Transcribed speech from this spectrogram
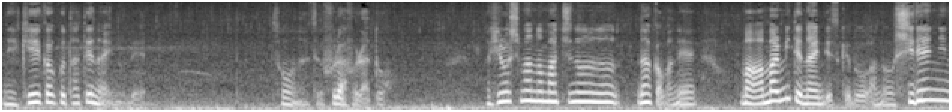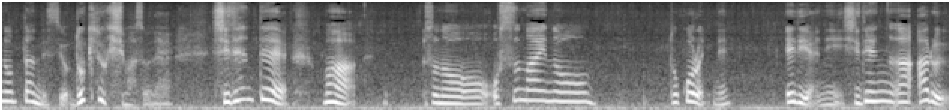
ね、計画立てないのでそうなんですよ。ふらふらと。広島の街の中はねまああんまり見てないんですけどあの市電に乗ったんですよ。ドキドキしますよね。市電ってまあそのお住まいのところにねエリアに市電がある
